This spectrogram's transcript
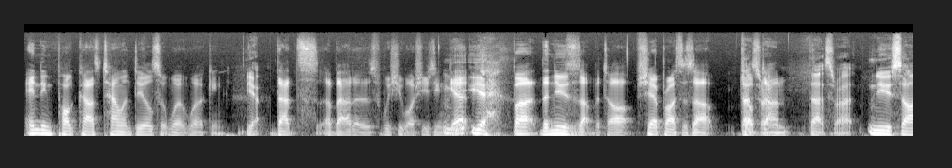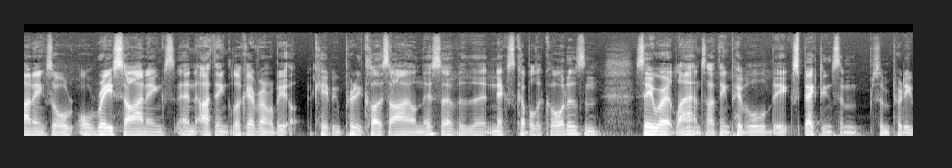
ending podcast talent deals that weren't working. Yeah. That's about as wishy washy as you can get. yeah. But the news is up the top, share price is up. That's job right. done. That's right. New signings or, or re signings. And I think, look, everyone will be keeping pretty close eye on this over the next couple of quarters and see where it lands. I think people will be expecting some, some pretty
